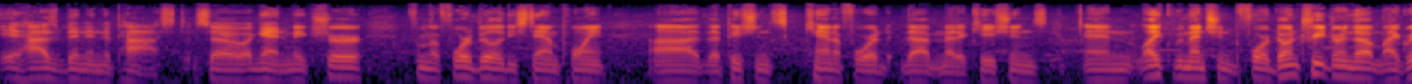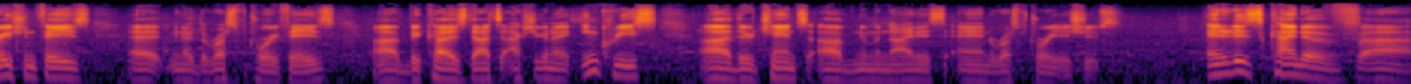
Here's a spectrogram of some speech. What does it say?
it, has been in the past. So again, make sure from affordability standpoint uh, that patients can afford that medications. And like we mentioned before, don't treat during the migration phase, uh, you know, the respiratory phase, uh, because that's actually going to increase uh, their chance of pneumonitis and respiratory issues. And it is kind of, uh,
